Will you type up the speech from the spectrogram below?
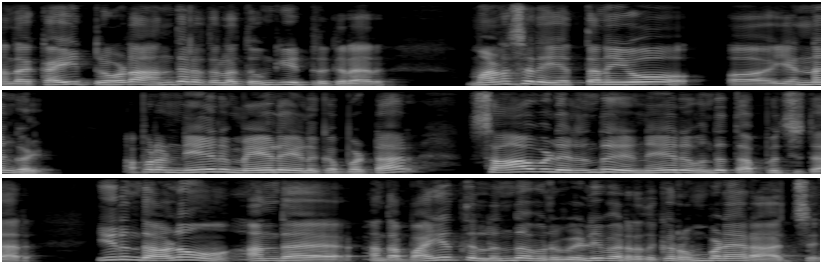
அந்த கயிற்றோட அந்தரத்தில் தொங்கிட்டு இருக்கிறாரு. மனசில் எத்தனையோ எண்ணங்கள். அப்புறம் நேரு மேலே இழுக்கப்பட்டார். சாவிலிருந்து நேரு வந்து தப்பிச்சிட்டார். இருந்தாலும் அந்த அந்த பயத்திலிருந்து அவர் வெளிவர்றதுக்கு ரொம்ப நேரம் ஆச்சு.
